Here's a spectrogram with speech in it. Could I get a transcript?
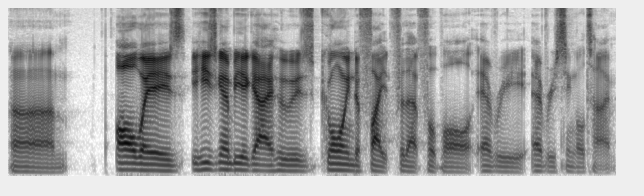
yep. um, always he's going to be a guy who is going to fight for that football every every single time.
